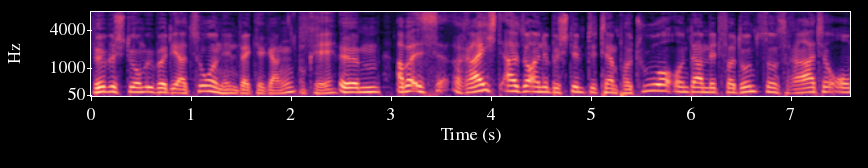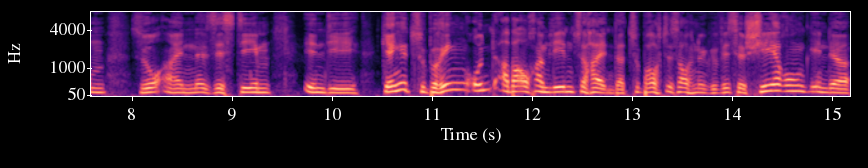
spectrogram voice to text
Wirbelsturm über die Azoren hinweggegangen. Okay. Ähm, aber es reicht also eine bestimmte Temperatur und damit Verdunstungsrate, um so ein System in die Gänge zu bringen und aber auch am Leben zu halten. Dazu braucht es auch eine gewisse Scherung in der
